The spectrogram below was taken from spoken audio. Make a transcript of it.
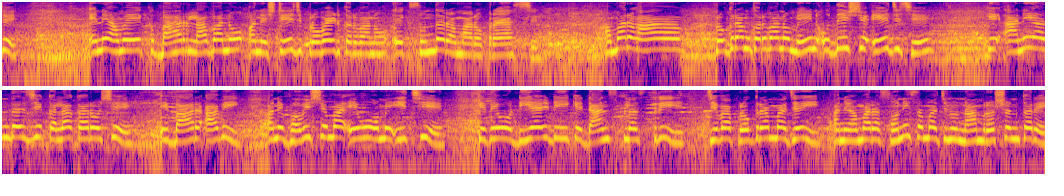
છે, એને અમે એક બહાર લાવવાનો અને સ્ટેજ પ્રોવાઈડ કરવાનો એક સુંદર અમારો પ્રયાસ છે. અમારો આ પ્રોગ્રામ કરવાનો મેઇન ઉદ્દેશ્ય એ જ છે કે આની અંદર જે કલાકારો છે એ બહાર આવી અને ભવિષ્યમાં એવું અમે ઈચ્છીએ કે તેઓ ડીઆઈડી કે ડાન્સ પ્લસ થ્રી જેવા પ્રોગ્રામમાં જઈ અને અમારા સોની સમાજનું નામ રોશન કરે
